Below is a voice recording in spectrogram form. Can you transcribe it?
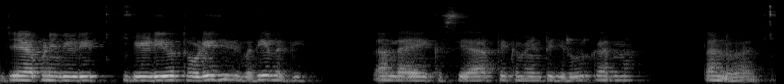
ਜੇ ਆਪਣੀ ਵੀਡੀਓ ਵੀਡੀਓ ਥੋੜੀ ਜਿਹੀ ਵੀ ਵਧੀਆ ਲੱਗੀ, ਤਾਂ ਲਾਈਕ ਸ਼ੇਅਰ ਤੇ ਕਮੈਂਟ ਜ਼ਰੂਰ ਕਰਨਾ। ਧੰਨਵਾਦ ਜੀ।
